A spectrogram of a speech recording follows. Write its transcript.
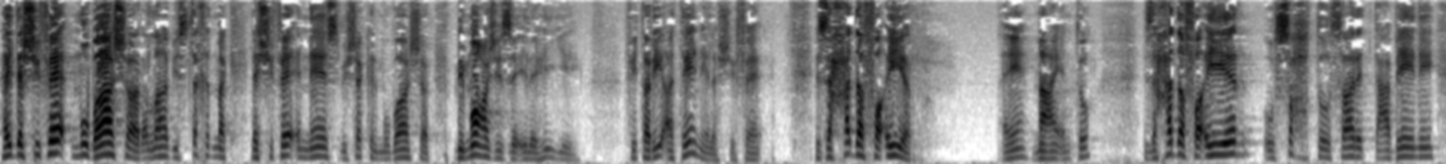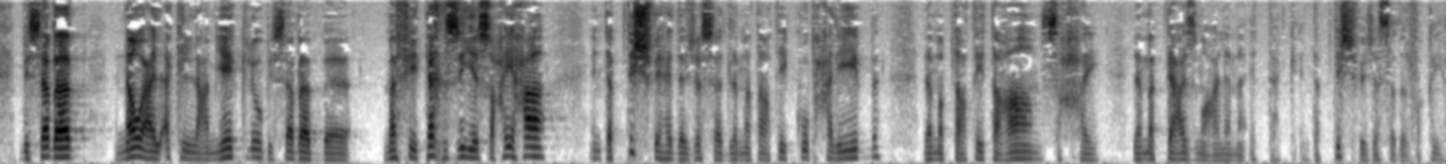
هيدا الشفاء مباشر. الله بيستخدمك لشفاء الناس بشكل مباشر بمعجزة إلهية. في طريقة تانية للشفاء. إذا حدا فقير إيه؟ معي أنتو. إذا حدا فقير وصحته صارت تعبانة بسبب نوع الأكل اللي عم ياكله بسبب ما في تغذية صحيحة أنت بتشفي هذا الجسد لما تعطيه كوب حليب لما بتعطيه طعام صحي لما بتعزمه على مائدتك. أنت بتشفي جسد الفقير.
